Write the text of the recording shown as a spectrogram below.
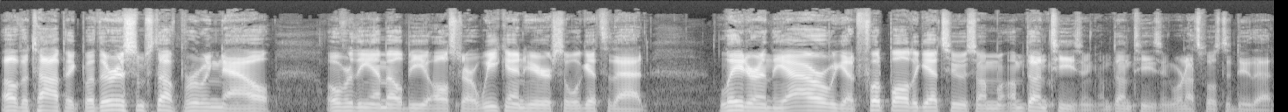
of the topic. But there is some stuff brewing now over the MLB All Star Weekend here, so we'll get to that." Later in the hour. We got football to get to, so I'm, I'm done teasing. I'm done teasing. We're not supposed to do that.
